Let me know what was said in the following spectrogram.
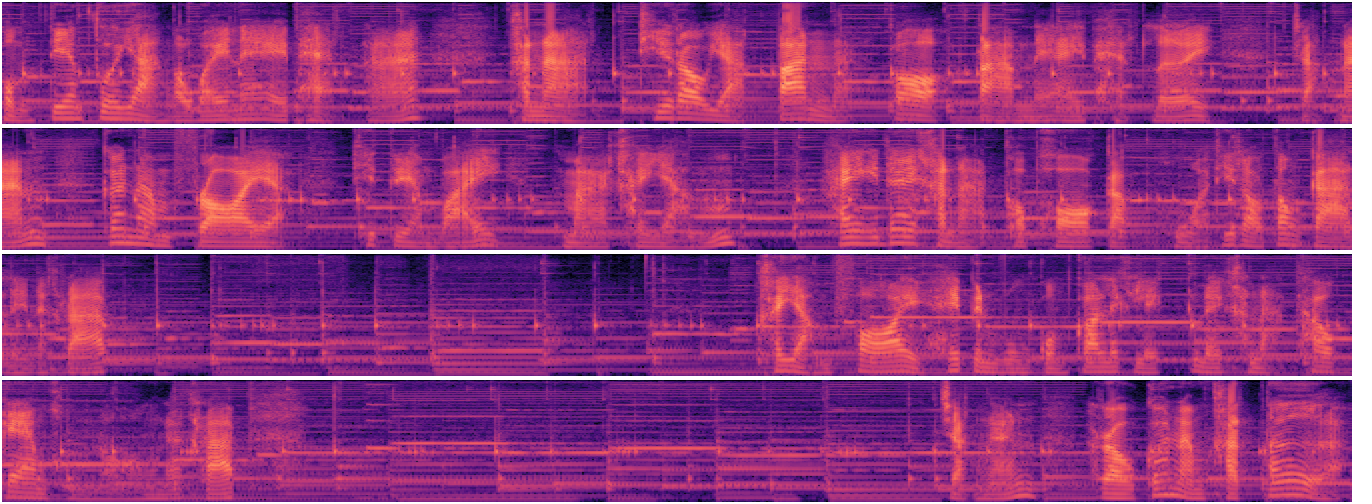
ผมเตรียมตัวอย่างเอาไว้ใน iPad นะ ขนาดที่เราอยากปั้นน่ะก็ตามใน iPad เลย จากนั้นก็นำฟลอยด์อะที่เตรียมไว้มาขยำให้ได้ขนาดพอๆกับหัวที่เราต้องการเลยนะครับ ขยำฟอยล์ให้เป็นวงกลมก้อนเล็กๆ ในขนาดเท่าแก้มของน้องนะครับ จากนั้นเราก็นำคัตเตอร์อะ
